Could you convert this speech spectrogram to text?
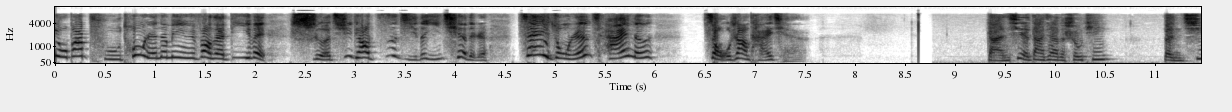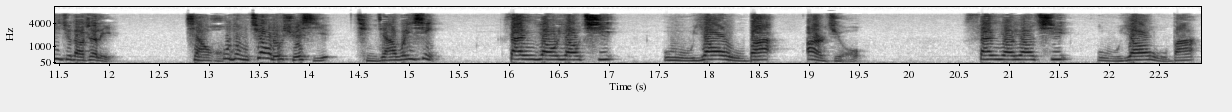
有把普通人的命运放在第一位，舍弃掉自己的一切的人，这种人才能走上台前。感谢大家的收听，本期就到这里。想互动交流学习，请加微信三幺幺七五幺五八二九三幺幺七五幺五八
